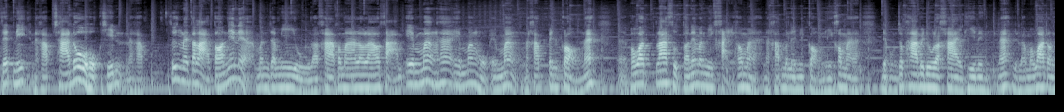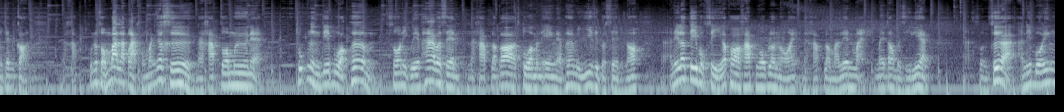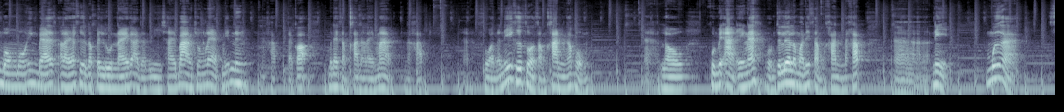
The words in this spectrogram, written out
เซตนี้นะครับชาร์โด6ชิ้นนะครับ ซึ่งในตลาดตอนนี้เนี่ยมันจะมีอยู่ราคาประมาณราวๆ 3M มั่ง 5M มั่ง 6M มั่งนะครับเป็นกล่องนะเพราะว่าล่าสุดตอนนี้มันมีไข่เข้ามานะครับมันเลยมีกล่องนี้เข้ามา เดี๋ยวผมจะพาไปดูราคาอีกทีหนึ่งนะเดี๋ยวเรามาว่าตรงนี้กันก่อนนะครับคุณสมบัติหลักๆของมันก็คือนะครับตัวมือเนี่ยทุก1ตีบวกเพิ่มโซนิกเวฟ5%นะครับแล้วก็ตัวมันเองเนี่ยเพิ่มอีก 20%เนาะอันนี้เราตีบวก4ก็พอครับงบเราน้อยนะครับเรามาเล่นใหม่ไม่ต้องเป็นซีเรียส ส่วนเสื้ออันนี้ Boeing บง Boeing Bass อะไรก็คือเราเป็นรูนไนท์ก็อาจจะมีใช้บ้างช่วงแรกนิดนึงนะครับแต่ก็ไม่ได้สำคัญอะไรมากนะครับส่วนอันนี้คือส่วนสำคัญครับผมเราคุณไปอ่านเองนะ ผมจะเลื่อนลงมาที่สำคัญนะครับนี่เมื่อ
